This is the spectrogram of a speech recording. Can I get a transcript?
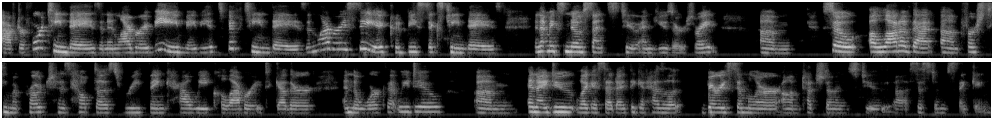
after 14 days and in library B, maybe it's 15 days. In library C, it could be 16 days. And that makes no sense to end users, right? Um, so a lot of that um, first team approach has helped us rethink how we collaborate together and the work that we do. Um, and I do, like I said, I think it has a very similar um, touchstones to uh, systems thinking.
